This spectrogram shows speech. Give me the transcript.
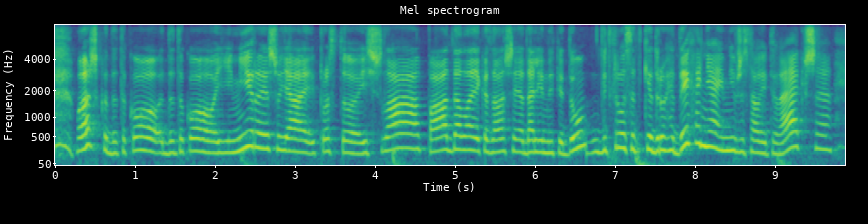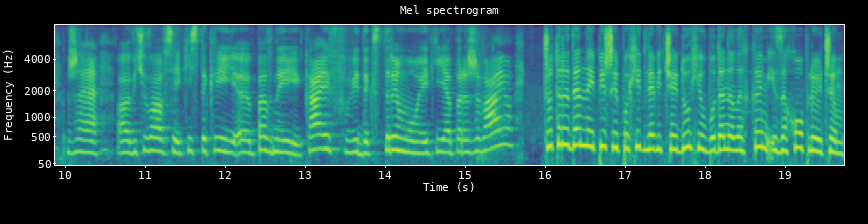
Важко до такого до такої міри, що я просто йшла, падала і казала, що я далі не піду. Відкрилося таке друге дихання, і мені вже стало йти легше. Вже е, відчувався якийсь такий е, певний кайф від екстриму, який я переживаю. Чотириденний піший похід для відчайдухів буде нелегким і захоплюючим.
